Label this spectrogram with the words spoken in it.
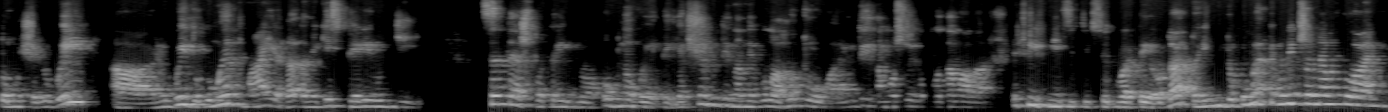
тому що любий, а, любий документ має да, там якийсь період дії. Це теж потрібно обновити. Якщо людина не була готова, людина, можливо, продавала 6 місяців всю квартиру, да, то її документи вони вже не актуальні.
